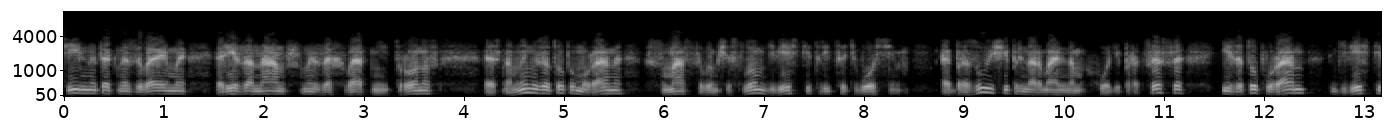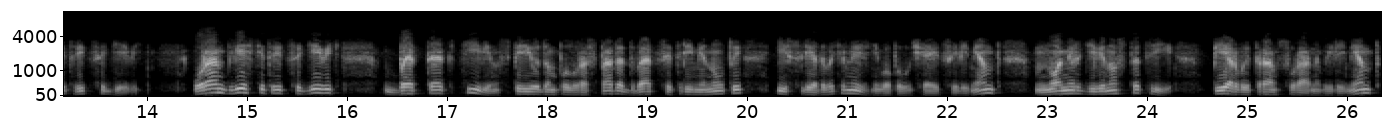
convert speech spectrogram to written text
сильный так называемый резонансный захват нейтронов основным изотопом урана с массовым числом 238, образующий при нормальном ходе процесса изотоп уран-239. Уран-239 бета-активен с периодом полураспада 23 минуты, и, следовательно, из него получается элемент номер 93, первый трансурановый элемент,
